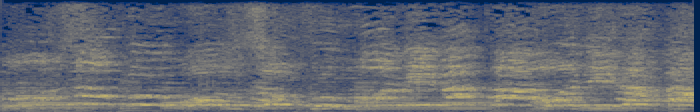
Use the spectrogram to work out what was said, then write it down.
On s'en fout, on s'en fout, on n'y va pas, on n'y va pas,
